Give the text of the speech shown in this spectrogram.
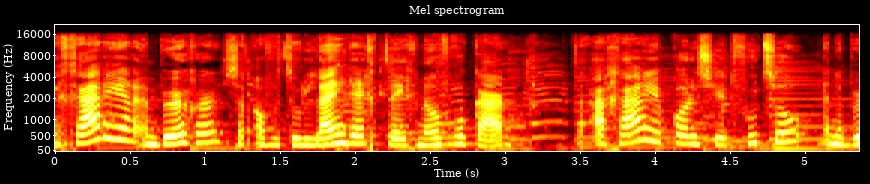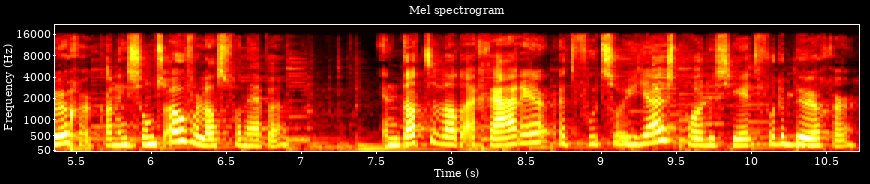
Agrariër en burger staan af en toe lijnrecht tegenover elkaar. De agrariër produceert voedsel en de burger kan hier soms overlast van hebben. En dat terwijl de agrariër het voedsel juist produceert voor de burger.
